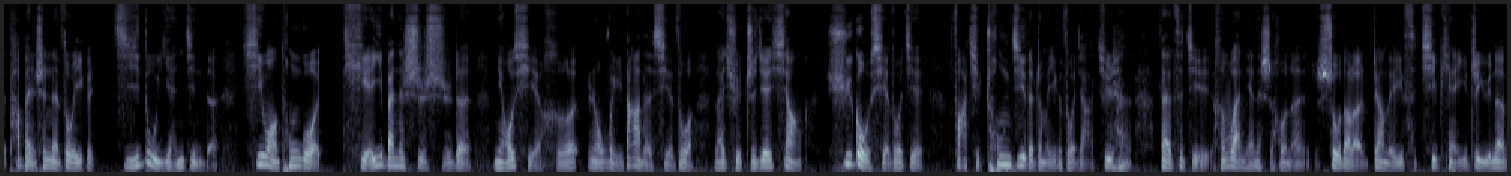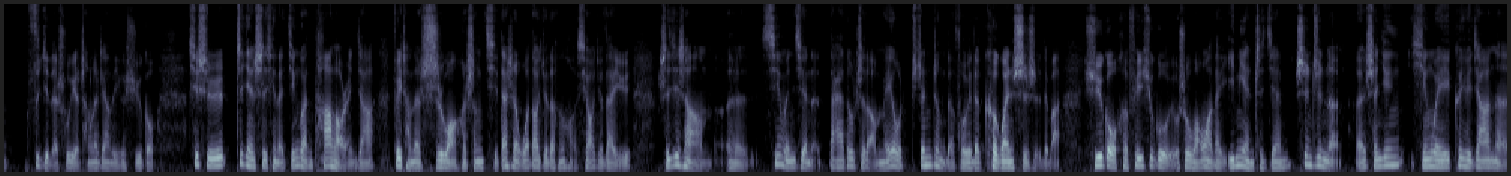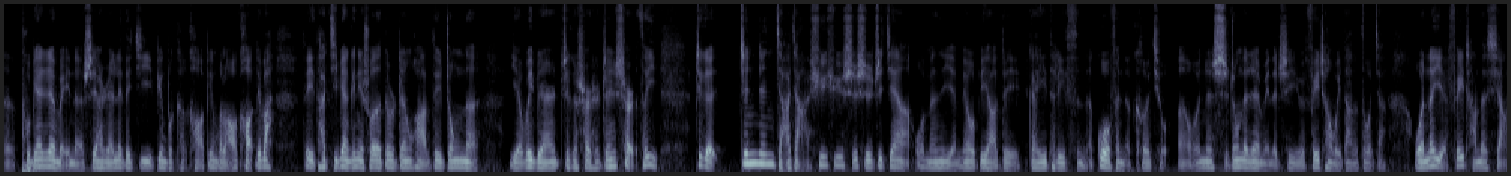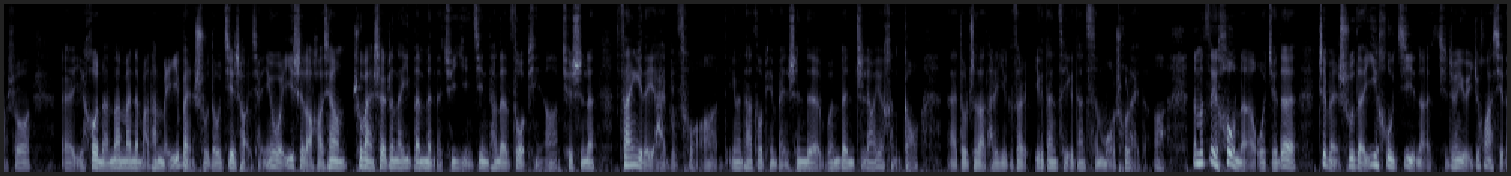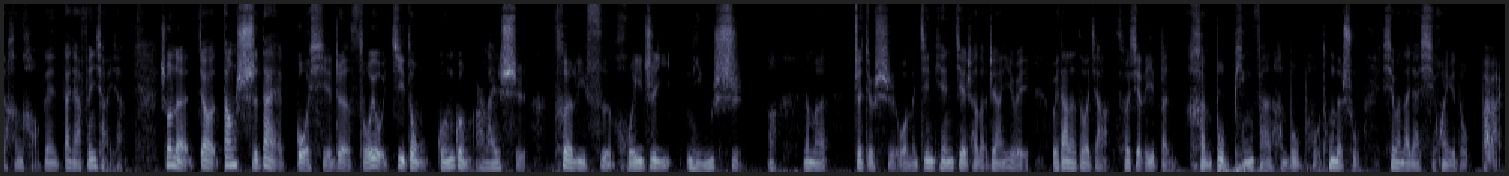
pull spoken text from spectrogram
他本身呢作为一个极度严谨的，希望通过铁一般的事实的描写和那种伟大的写作来去直接向虚构写作界发起冲击的这么一个作家，居然在自己很晚年的时候呢受到了这样的一次欺骗，以至于呢自己的书也成了这样的一个虚构。其实这件事情呢，尽管他老人家非常的失望和生气，但是我倒觉得很好笑，就在于实际上，呃，新闻界呢，大家都知道没有真正的所谓的客观事实，对吧？虚构和非虚构有时候往往在一念之间，甚至呢，呃，神经行为科学家呢普遍认为呢，实际上人类的记忆并不可靠，并不牢靠，对吧？所以他即便跟你说的都是真话，最终呢，也未必然这个事儿是真事儿，所以这个。真真假假、虚虚实实之间啊，我们也没有必要对盖伊特里斯呢过分的苛求。呃，我呢始终的认为呢是一位非常伟大的作家。我呢也非常的想说。呃，以后呢，慢慢的把他每一本书都介绍一下，因为我意识到好像出版社正在一本本的去引进他的作品啊，确实呢，翻译的也还不错啊，因为他作品本身的文本质量也很高，大家都知道他是一个字儿一个单词一个单词磨出来的啊。那么最后呢，我觉得这本书的译后记呢，其中有一句话写的很好，跟大家分享一下，说呢叫当时代裹挟着所有悸动滚滚而来时，特丽斯回之以凝视。那么，这就是我们今天介绍的这样一位伟大的作家所写的一本很不平凡、很不普通的书，希望大家喜欢阅读。拜拜。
